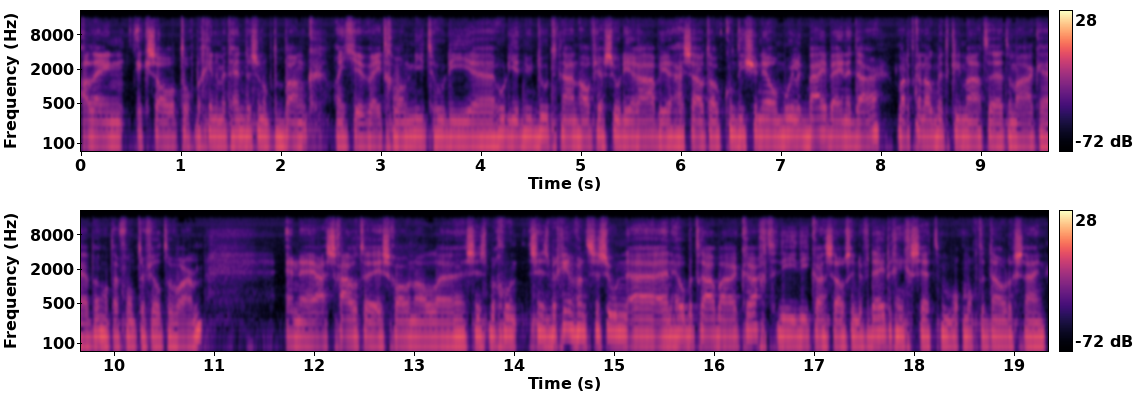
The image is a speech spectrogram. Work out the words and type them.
alleen, ik zal toch beginnen met Henderson op de bank. Want je weet gewoon niet hoe die, eh, hoe die het nu doet na een half jaar Saudi-Arabië. Hij zou het ook conditioneel moeilijk bijbenen daar. Maar dat kan ook met klimaat eh, te maken hebben, want hij vond het er veel te warm. En eh, ja, Schouten is gewoon al sinds, sinds het begin van het seizoen een heel betrouwbare kracht. Die, die kan zelfs in de verdediging gezet, mo- mocht het nodig zijn.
